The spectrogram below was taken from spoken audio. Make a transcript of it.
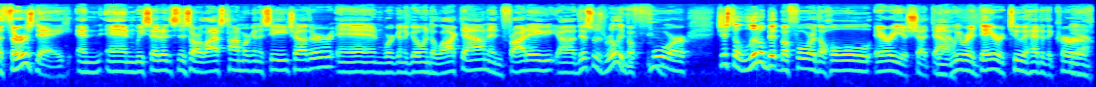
a Thursday, and and we said this is our last time we're going to see each other, and we're going to go into lockdown. And Friday, uh, this was really before, just a little bit before the whole area shut down. Yeah. We were a day or two ahead of the curve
